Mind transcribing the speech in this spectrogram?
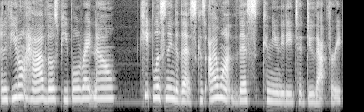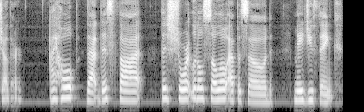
And if you don't have those people right now, keep listening to this because I want this community to do that for each other. I hope that this thought, this short little solo episode, made you think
